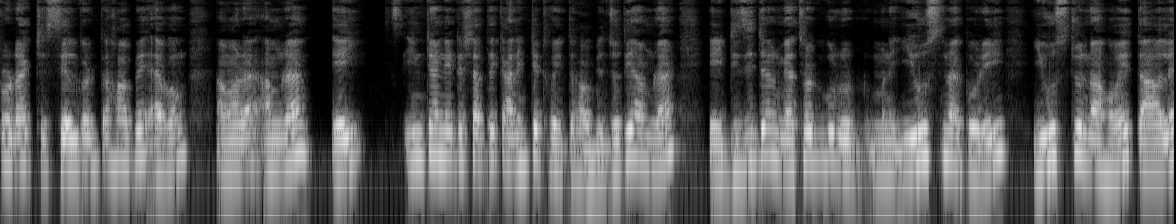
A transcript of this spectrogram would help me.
প্রোডাক্ট সেল করতে হবে এবং আমরা আমরা এই ইন্টারনেটের সাথে কানেক্টেড হইতে হবে। যদি আমরা এই ডিজিটাল মেথডগুলো মানে ইউজ না করি ইউজ টু না হয়, তাহলে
